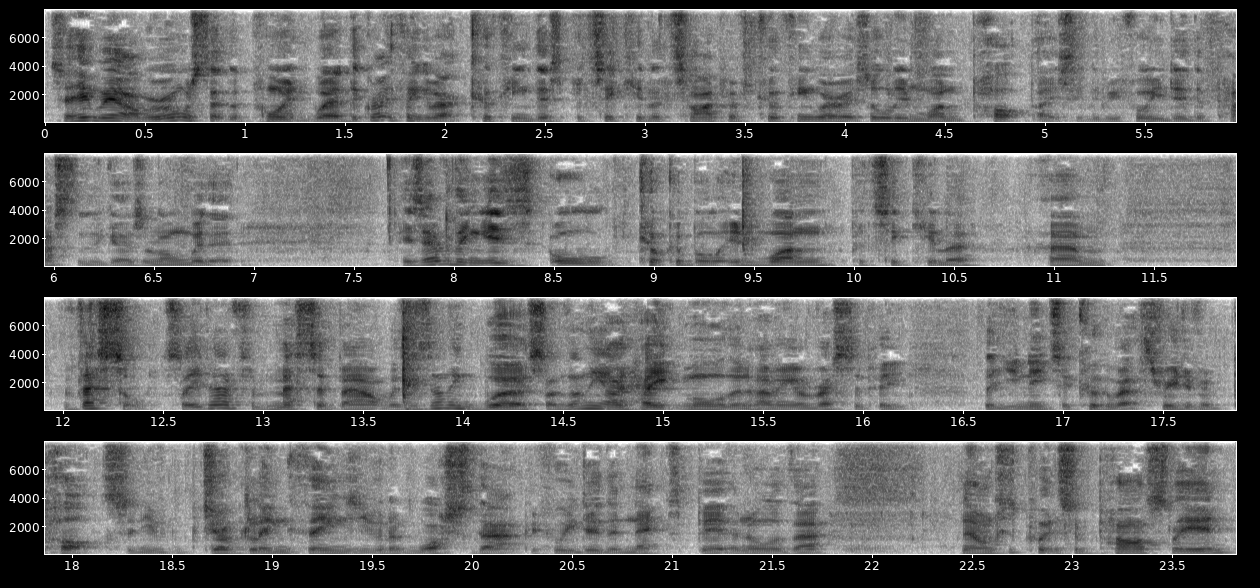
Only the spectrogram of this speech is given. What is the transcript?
So here we are, we're almost at the point where the great thing about cooking this particular type of cooking, where it's all in one pot basically before you do the pasta that goes along with it, is everything is all cookable in one particular um, vessel. So you don't have to mess about with. There's nothing worse. There's nothing I hate more than having a recipe that you need to cook about three different pots and you're juggling things. You've got to wash that before you do the next bit and all of that. Now I'm just putting some parsley in.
